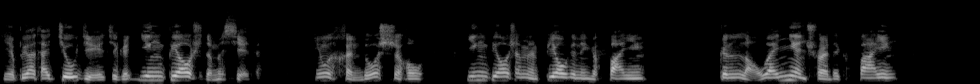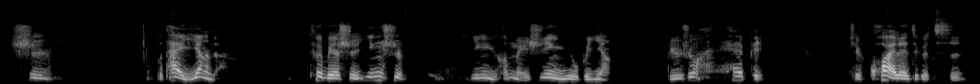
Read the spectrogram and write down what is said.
也不要太纠结这个音标是怎么写的，因为很多时候音标上面标的那个发音，跟老外念出来的发音是不太一样的，特别是英式英语和美式英语又不一样。比如说 “happy”，这“快乐”这个词，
